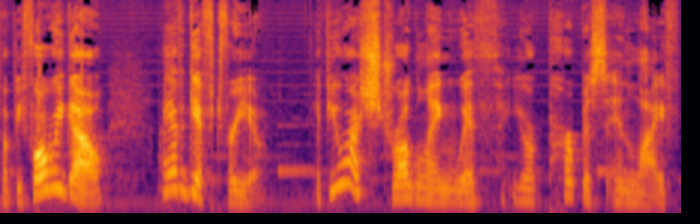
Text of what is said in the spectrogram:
But before we go, I have a gift for you. If you are struggling with your purpose in life,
